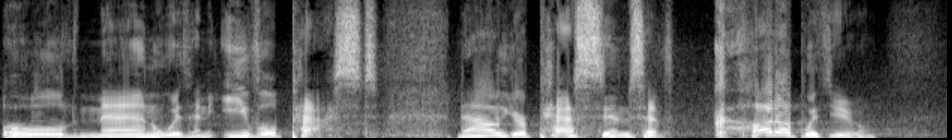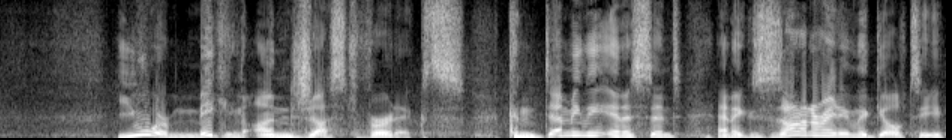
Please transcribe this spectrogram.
old man with an evil past. Now your past sins have caught up with you. You are making unjust verdicts, condemning the innocent and exonerating the guilty,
